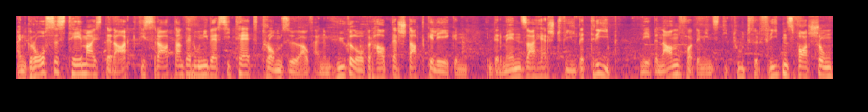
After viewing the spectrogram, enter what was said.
Ein großes Thema ist der Arktisrat an der Universität Tromsø auf einem Hügel oberhalb der Stadt gelegen. In der Mensa herrscht viel Betrieb. Nebenan vor dem Institut für Friedensforschung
